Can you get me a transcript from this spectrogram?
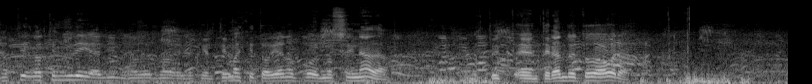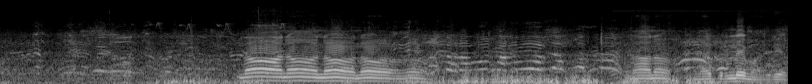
No, te, no tengo idea, Lili. No, el tema es que todavía no, puedo, no sé nada. Estoy enterando de todo ahora. No, no, no, no, no. No, no, no hay problema, Adrián.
